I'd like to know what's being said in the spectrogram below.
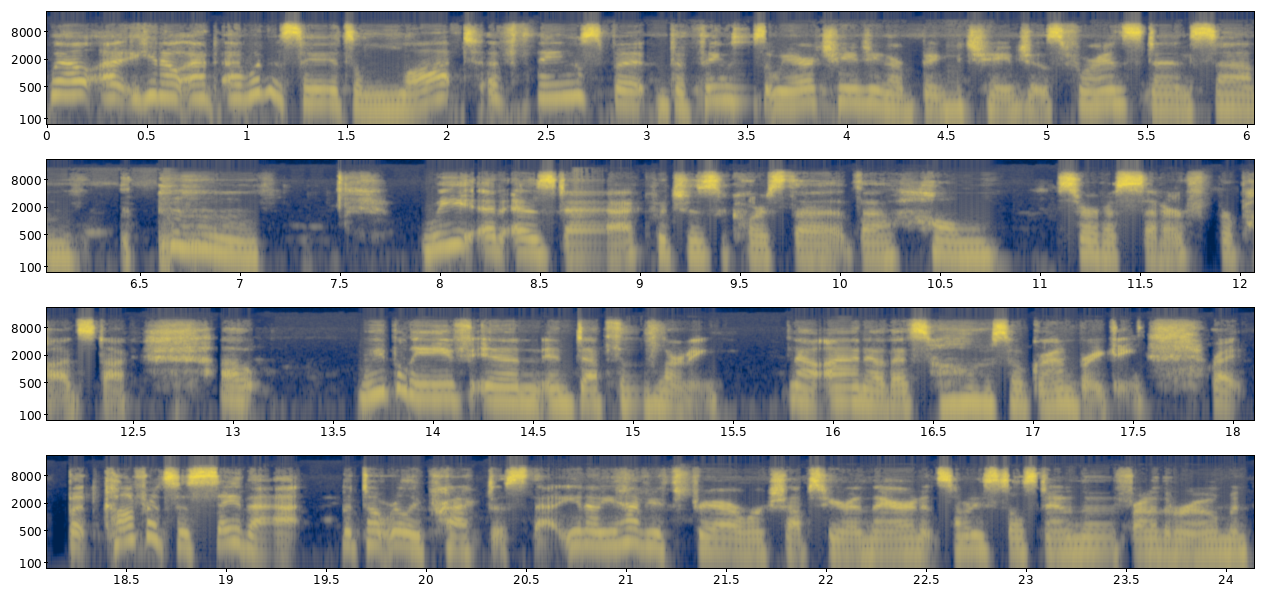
Well, uh, you know, I, I wouldn't say it's a lot of things, but the things that we are changing are big changes. For instance, um, we at ESSDACK, which is, of course, the, the home service center for Podstock, uh, we believe in, in depth of learning. Now, I know that's oh, so groundbreaking, right? But conferences say that, but don't really practice that. You know, you have your three hour workshops here and there, and it's somebody's still standing in the front of the room, and,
